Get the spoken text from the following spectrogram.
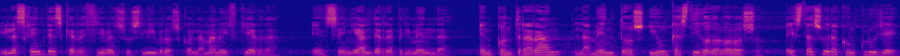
y las gentes que reciben sus libros con la mano izquierda, en señal de reprimenda, encontrarán lamentos y un castigo doloroso. Esta sura concluye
